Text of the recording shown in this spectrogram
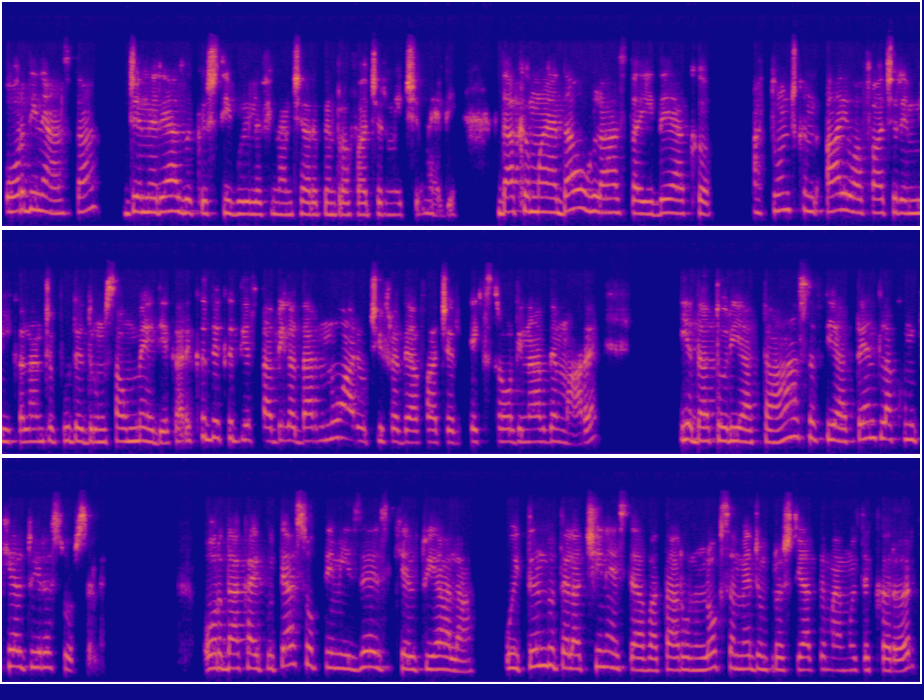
ordinea asta generează câștigurile financiare pentru afaceri mici și medii. Dacă mai adaug la asta ideea că atunci când ai o afacere mică la început de drum sau medie, care cât de cât e stabilă, dar nu are o cifră de afaceri extraordinar de mare, e datoria ta să fii atent la cum cheltui resursele. Ori dacă ai putea să optimizezi cheltuiala uitându-te la cine este avatarul, în loc să mergi împrăștiat pe mai multe cărări,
